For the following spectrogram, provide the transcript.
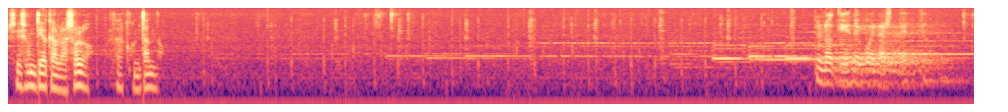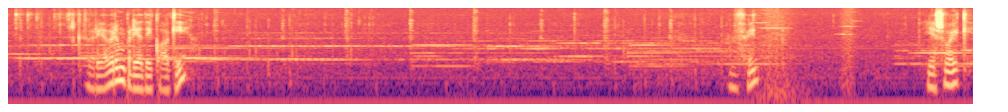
Si es un tío que habla solo, estás contando. No tiene buen aspecto. Es que debería haber un periódico aquí. En fin. ¿Y eso hay que?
